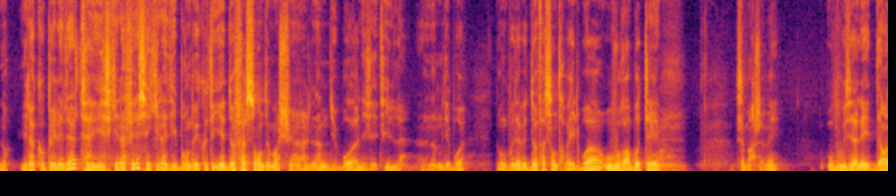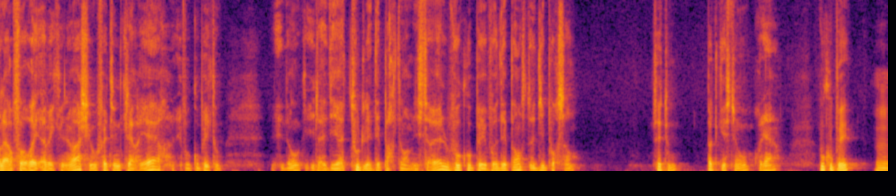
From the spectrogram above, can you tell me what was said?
Donc, il a coupé les dettes et ce qu'il a fait, c'est qu'il a dit bon, ben écoutez, il y a deux façons de. Moi, je suis un homme du bois, disait-il, un homme des bois. Donc, vous avez deux façons de travailler le bois. Ou vous rabotez, ça marche jamais. Ou vous allez dans la forêt avec une hache et vous faites une clairière et vous coupez tout. Et donc, il a dit à tous les départements ministériels, vous coupez vos dépenses de 10%. C'est tout. Pas de questions, rien. Vous coupez. Hmm.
